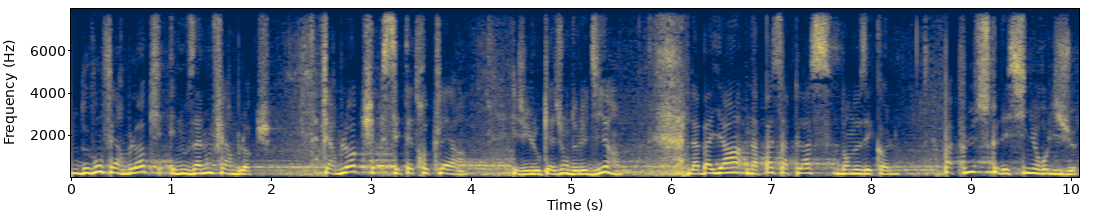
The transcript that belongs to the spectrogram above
Nous devons faire bloc et nous allons faire bloc. Faire bloc, c'est être clair. Et j'ai eu l'occasion de le dire, la baya n'a pas sa place dans nos écoles, pas plus que des signes religieux.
